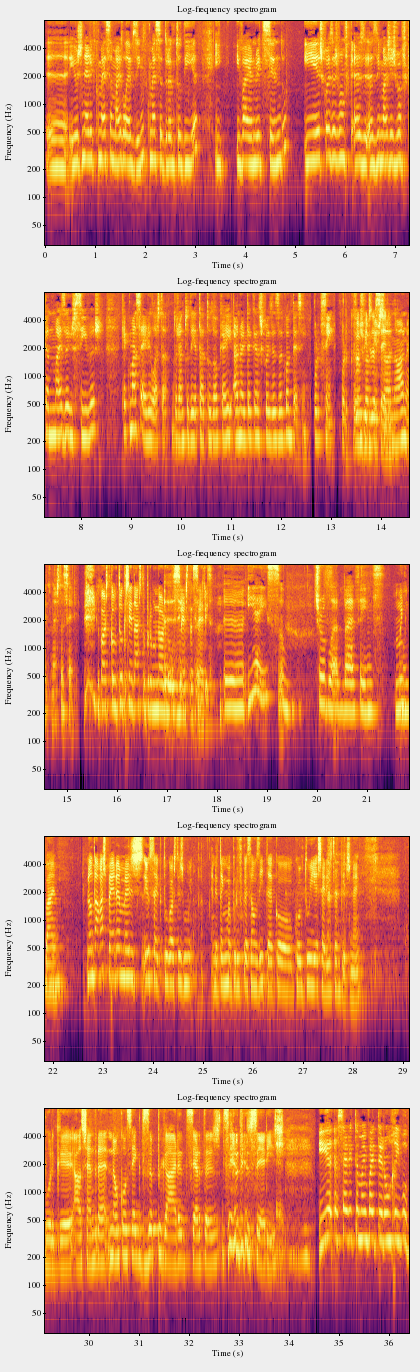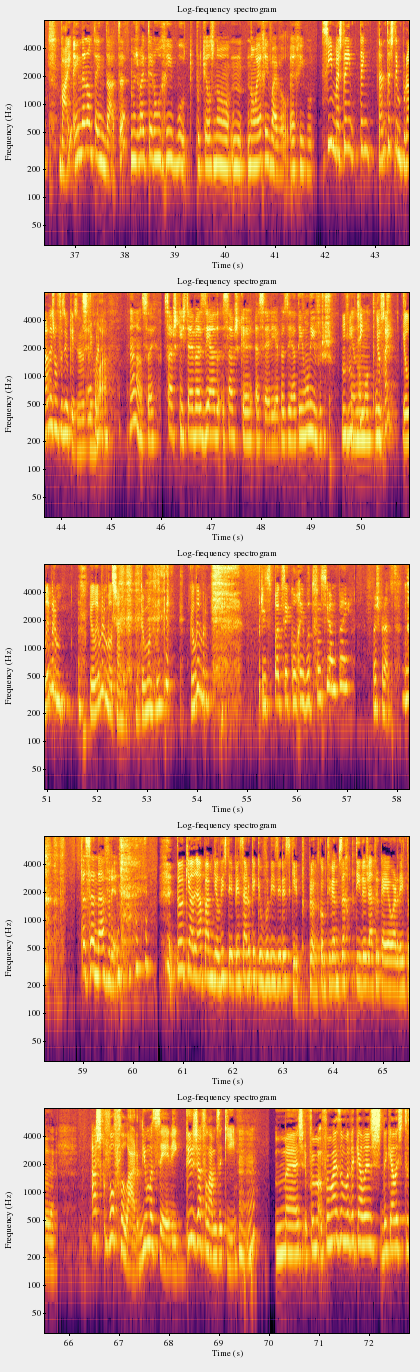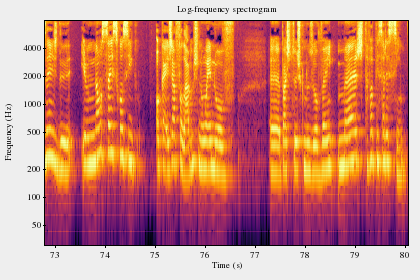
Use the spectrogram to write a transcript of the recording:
Eh, e o genérico começa mais levezinho, começa durante o dia e, e vai anoitecendo, e as coisas vão as, as imagens vão ficando mais agressivas. Que é como a série, lá está. Durante o dia está tudo ok, à noite é que as coisas acontecem. Porque sim, porque os Vampiros da vampiros só não à noite nesta série. Eu gosto como tu acrescentaste o pormenor do, Eh, sim, nesta pronto. série. Eh, e é isso. True Blood, Bad Things. Muito, bem. bom. Não estava à espera, mas eu sei que tu gostas muito. Eu tenho uma provocaçãozita com, com tu e as séries de vampiros, não é? Porque a Alexandra não consegue desapegar de certas, de certas séries. E a série também vai ter um reboot. Vai? Ainda não tem data, mas vai ter um reboot, porque eles não. Não é revival, é reboot. Sim, mas tem, tem tantas temporadas, vão fazer o quê? Sei primeira? lá. Eu não sei. Sabes que isto é baseado. Sabes que a série é baseada em livros. Uhum, em um sim, monte de eu sei. Eu lembro-me. Eu lembro-me, Alexandra. No teu monte de livros. Eu lembro-me. Por isso pode ser que o reboot funcione bem. Mas pronto. Passando à frente. Estou aqui a olhar para a minha lista e a pensar o que é que eu vou dizer a seguir, porque pronto, como tivemos a repetir, eu já troquei a ordem toda. acho que vou falar de uma série que já falámos aqui, mas foi, foi mais uma daquelas, daquelas situações de eu não sei se consigo. Ok, já falámos, não é novo uh, para as pessoas que nos ouvem, mas estava a pensar assim.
